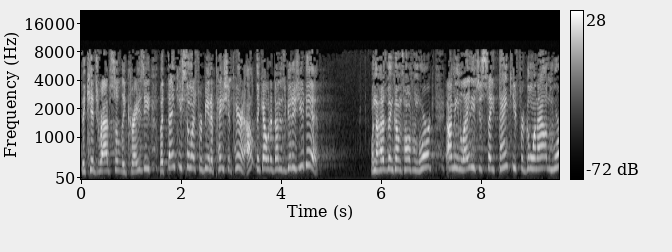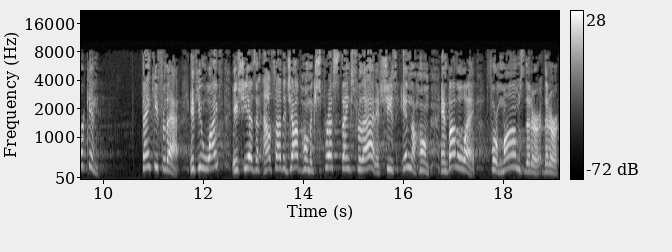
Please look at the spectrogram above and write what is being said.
the kids were absolutely crazy, but thank you so much for being a patient parent. I don't think I would have done as good as you did. When the husband comes home from work, I mean, ladies just say thank you for going out and working. Thank you for that. If your wife, if she has an outside the job home, express thanks for that. If she's in the home. And by the way, for moms that are, that are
